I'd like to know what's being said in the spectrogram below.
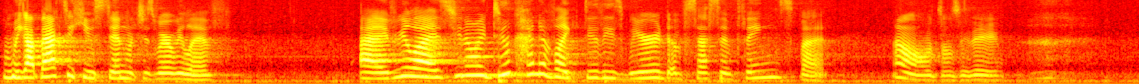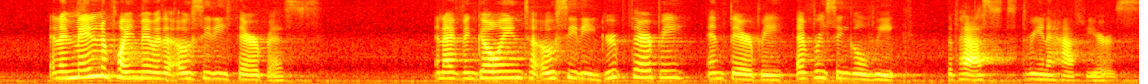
when we got back to Houston, which is where we live, I realized, you know, I do kind of like do these weird obsessive things, but I don't know what's OCD. And I made an appointment with an OCD therapist. And I've been going to OCD group therapy and therapy every single week the past three and a half years.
